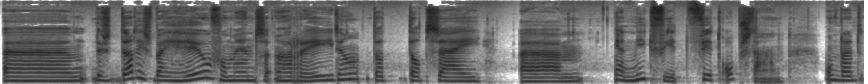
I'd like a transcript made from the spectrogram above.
Ehm, dus dat is bij heel veel mensen een reden dat, dat zij ehm, ja, niet fit, fit opstaan. Omdat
